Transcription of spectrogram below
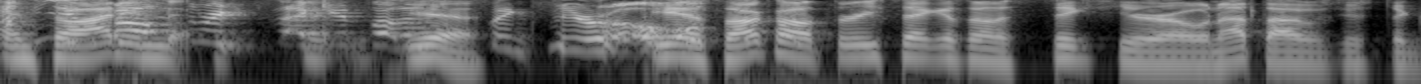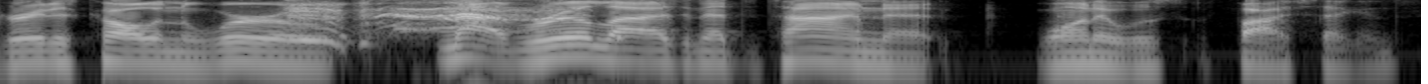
And so I didn't. three seconds on a Yeah. six year old Yeah, so I called three seconds on a six year old, and I thought it was just the greatest call in the world, not realizing at the time that one, it was five seconds,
